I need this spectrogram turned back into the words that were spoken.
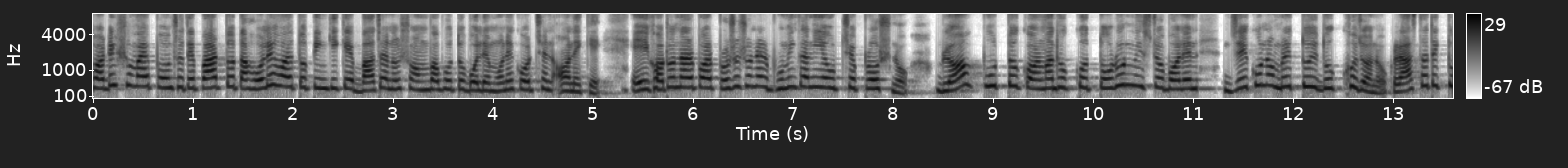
সঠিক সময়ে পৌঁছতে পারত, তাহলে হয়তো পিঙ্কিকে বাঁচানো সম্ভব হতো বলে মনে করছেন অনেকে। এই ঘটনার পর প্রশাসনের ভূমিকা নিয়ে উঠছে প্রশ্ন। ব্লক পূর্ত কর্মাধ্যক্ষ তরুণ মিশ্র বলেন যে কোনো মৃত্যুই দুঃখজনক। রাস্তাটা একটু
